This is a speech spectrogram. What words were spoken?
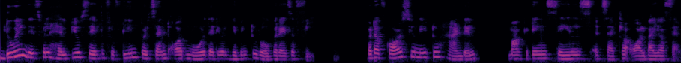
Doing this will help you save the 15% or more that you're giving to Rover as a fee. But of course, you need to handle marketing, sales, etc., all by yourself.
